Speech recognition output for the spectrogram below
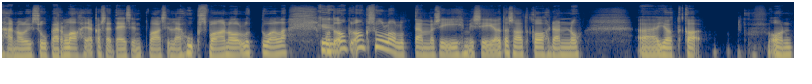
hän oli superlahjakas, että ei se nyt vaan silleen hups vaan ollut tuolla. Mutta on, onko sulla ollut tämmöisiä ihmisiä, joita sä oot kohdannut, äh, jotka on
